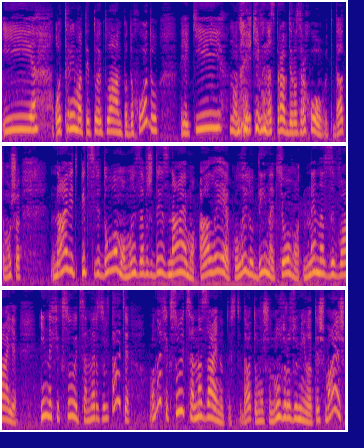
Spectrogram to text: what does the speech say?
і отримати той план по доходу, який, ну, на який ви насправді розраховуєте. Да? Тому що навіть підсвідомо ми завжди знаємо, але коли людина цього не називає і не фіксується на результаті, вона фіксується на зайнятості, да? тому що ну зрозуміло, ти ж маєш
